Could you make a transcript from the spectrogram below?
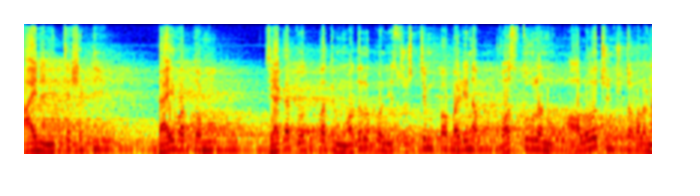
ఆయన నిత్యశక్తియు దైవత్వము జగతుత్పత్తి మొదలుకొని సృష్టింపబడిన వస్తువులను ఆలోచించుట వలన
